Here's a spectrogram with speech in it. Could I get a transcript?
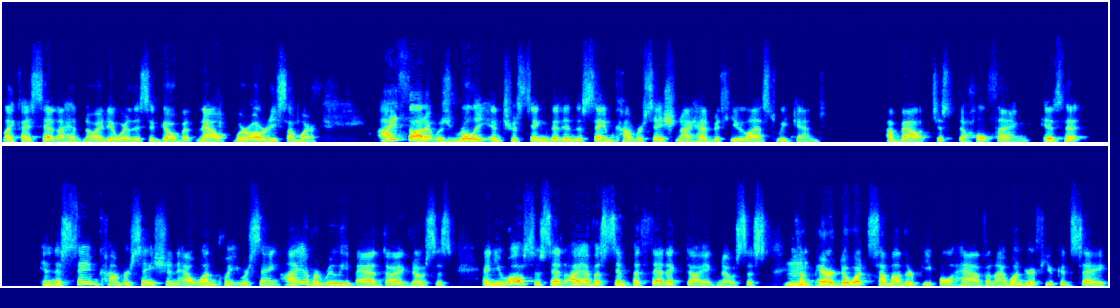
Like I said, I had no idea where this would go, but now we're already somewhere. I thought it was really interesting that in the same conversation I had with you last weekend about just the whole thing, is that in the same conversation, at one point you were saying, I have a really bad diagnosis. And you also said, I have a sympathetic diagnosis mm. compared to what some other people have. And I wonder if you could say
